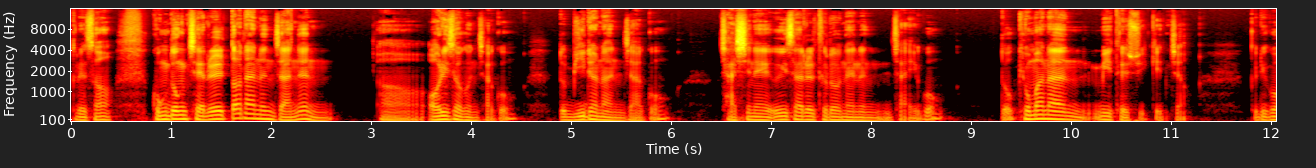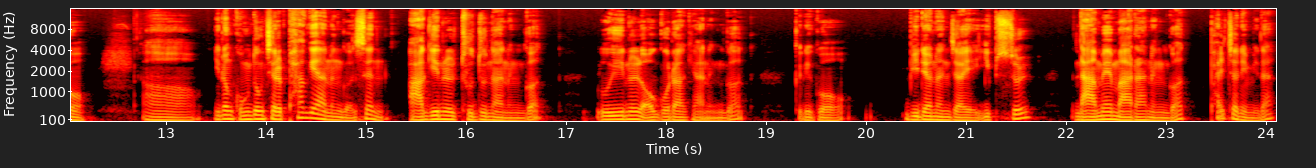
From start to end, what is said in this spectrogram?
그래서 공동체를 떠나는 자는 어, 어리석은 자고 또 미련한 자고 자신의 의사를 드러내는 자이고 또 교만함이 될 수 있겠죠. 그리고 어, 이런 공동체를 파괴하는 것은 악인을 두둔하는 것, 의인을 억울하게 하는 것, 그리고 미련한 자의 입술, 남의 말하는 것, 8절입니다.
